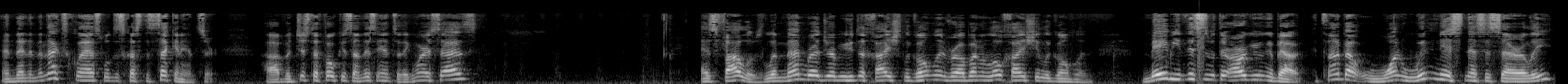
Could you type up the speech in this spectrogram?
and then in the next class we'll discuss the second answer. Uh, but just to focus on this answer, the Gemara says as follows: Maybe this is what they're arguing about. It's not about one witness necessarily.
